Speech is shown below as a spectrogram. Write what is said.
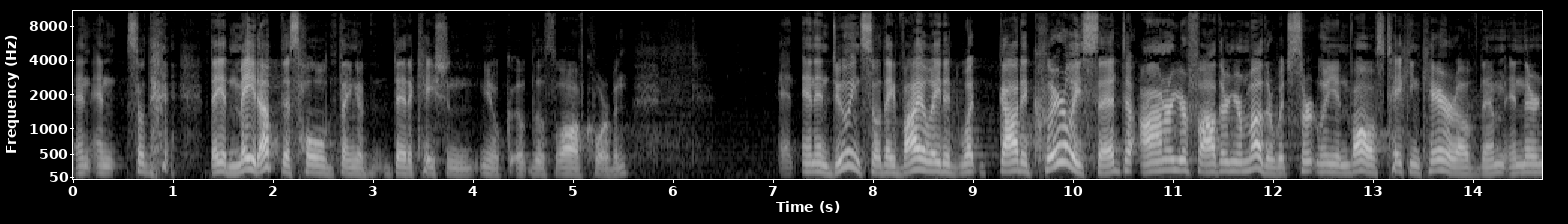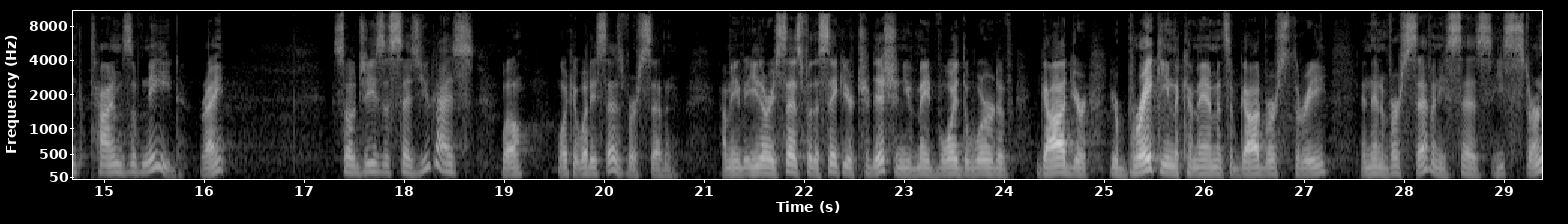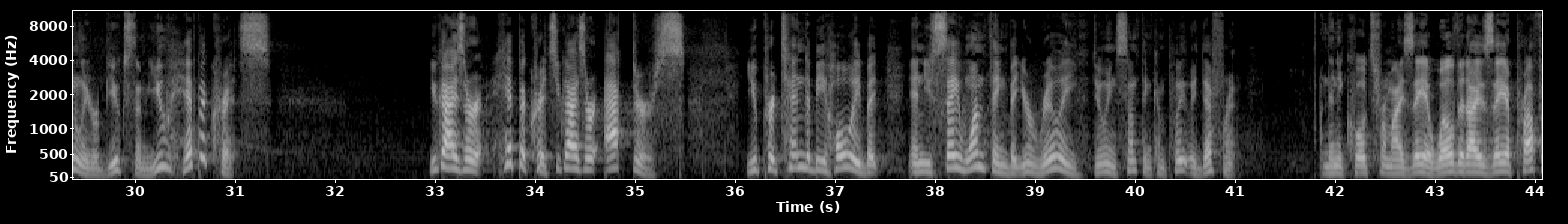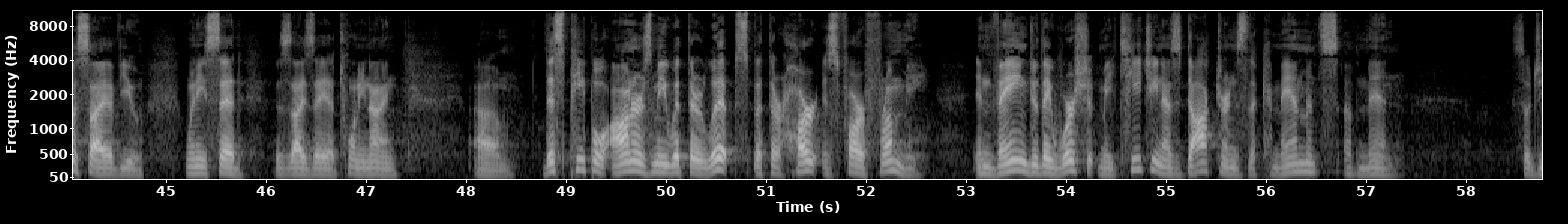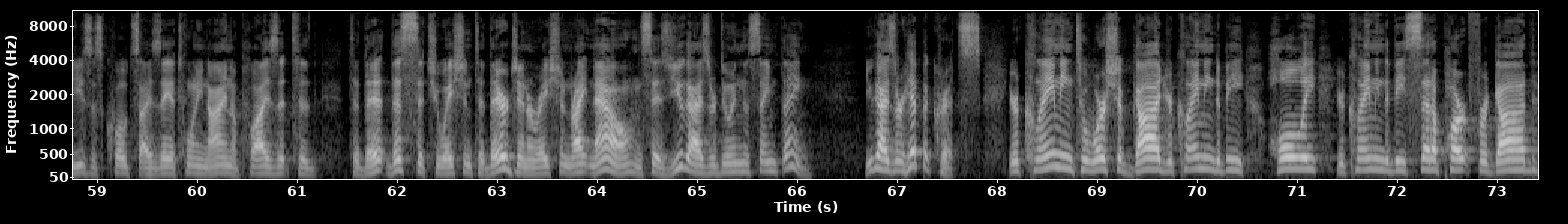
And, and so they, had made up this whole thing of dedication, you know, this law of Corban. And, and in doing so, they violated what God had clearly said to honor your father and your mother, which certainly involves taking care of them in their times of need, right? So Jesus says, You guys, well, look at what he says, verse 7. I mean, either he says, for the sake of your tradition, you've made void the word of God. You're, you're breaking the commandments of God, verse 3. And then in verse 7, he says, he sternly rebukes them, You hypocrites. You guys are hypocrites. You guys are actors. You pretend to be holy, but and you say one thing, but you're really doing something completely different. And then he quotes from Isaiah. Well, did Isaiah prophesy of you when he said, This is Isaiah 29. Um, this people honors me with their lips, but their heart is far from me. In vain do they worship me, teaching as doctrines the commandments of men. So Jesus quotes Isaiah 29, applies it to, to this situation, to their generation right now, and says, You guys are doing the same thing. You guys are hypocrites. You're claiming to worship God, you're claiming to be holy, you're claiming to be set apart for God,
